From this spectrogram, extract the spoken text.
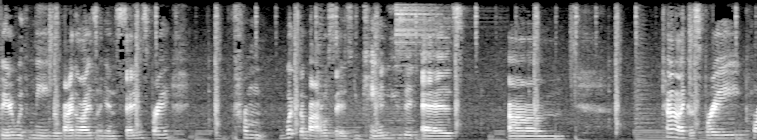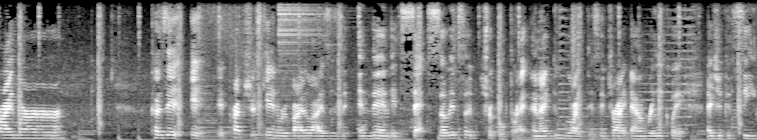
Bare With Me Revitalizing and Setting Spray. From what the bottle says, you can use it as um, kind of like a spray primer because it, it, it preps your skin, revitalizes it, and then it sets. So it's a triple threat, and I do like this. It dried down really quick. As you can see,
